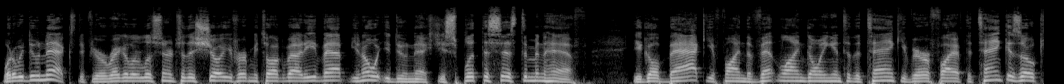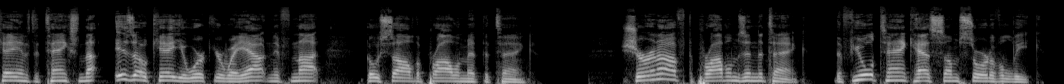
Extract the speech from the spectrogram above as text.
What do we do next? If you're a regular listener to this show, you've heard me talk about evap. You know what you do next. You split the system in half. You go back, you find the vent line going into the tank, you verify if the tank is okay, and if the tank's not is okay, you work your way out, and if not, go solve the problem at the tank. Sure enough, the problem's in the tank. The fuel tank has some sort of a leak.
